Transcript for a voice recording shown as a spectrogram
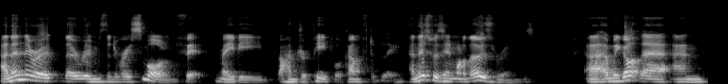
And then there are there are rooms that are very small and fit maybe 100 people comfortably. And this was in one of those rooms. Uh, and we got there and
